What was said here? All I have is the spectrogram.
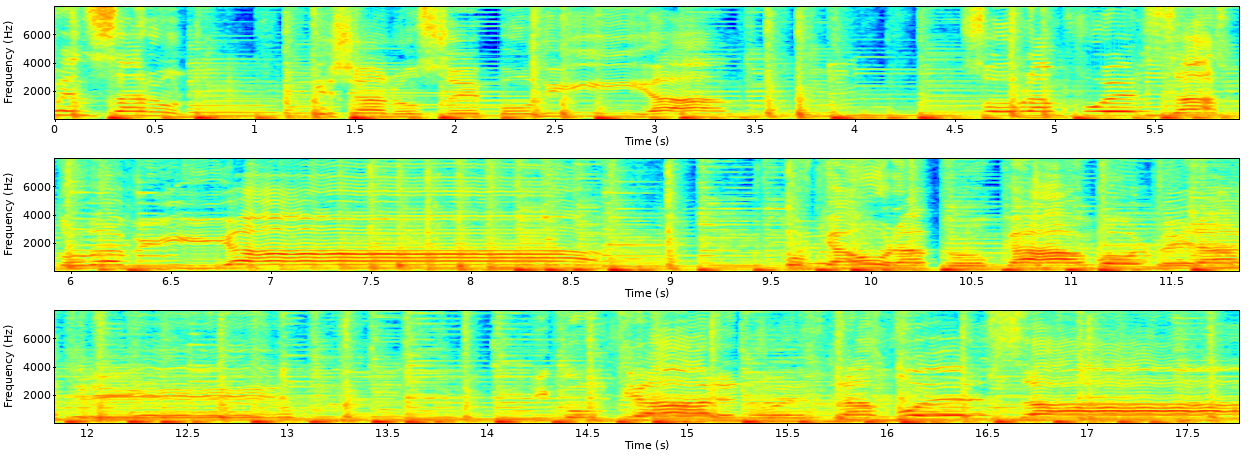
pensaron ya no se podía. Sobran fuerzas todavía. Porque ahora toca volver a creer y confiar en nuestra fuerza.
